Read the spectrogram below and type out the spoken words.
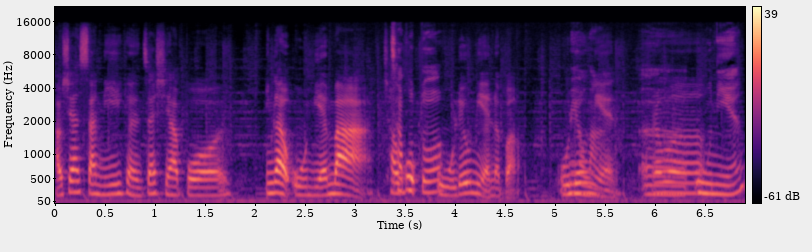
好像三妮可能在新加坡应该有五年吧，差不多五六年了吧。五六年，那么五年，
